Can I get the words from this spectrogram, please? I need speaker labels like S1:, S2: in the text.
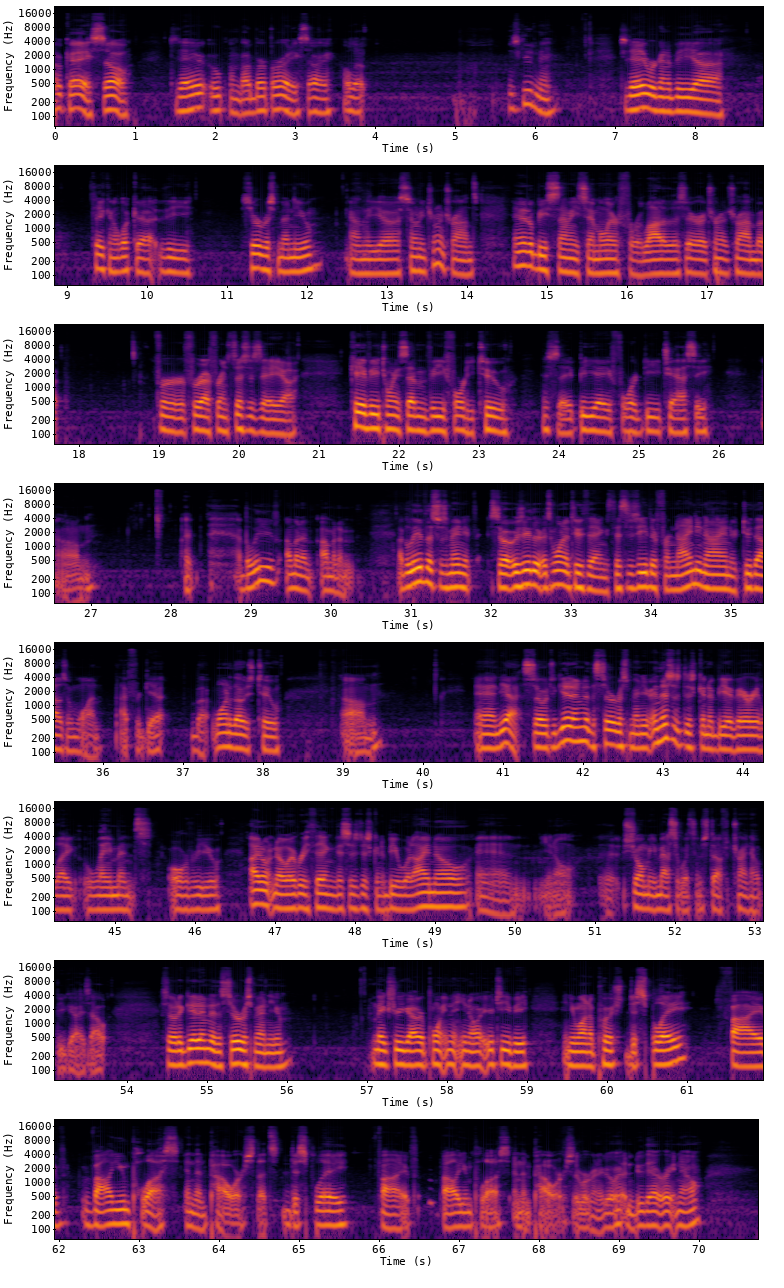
S1: Okay, so today, oop, I'm about to burp already. Sorry, hold up. Excuse me. Today we're going to be uh, taking a look at the service menu on the uh, Sony Trinitrons, and it'll be semi-similar for a lot of this era Trinitron, but for for reference, this is a uh, KV27V42. This is a BA4D chassis. Um, I I believe I'm gonna I'm gonna I believe this was manu- so it was either it's one of two things. This is either from '99 or 2001. I forget, but one of those two. Um, and yeah, so to get into the service menu, and this is just to be a very like layman's overview. I don't know everything. This is just to be what I know, and you know, uh, show me messing with some stuff to try and help you guys out. So to get into the service menu, make sure you got her pointing at you know at your TV, and you want to push display five volume plus and then power. So that's display five volume plus and then power. So we're gonna go ahead and do that right now.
